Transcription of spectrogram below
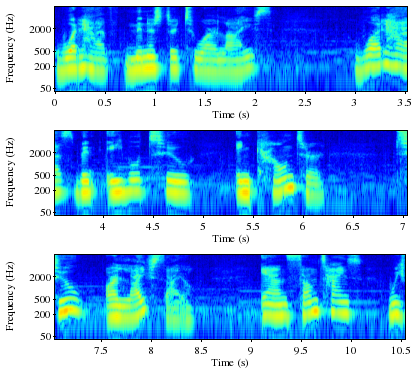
what have ministered to our lives, what has been able to encounter to our lifestyle. And sometimes we,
